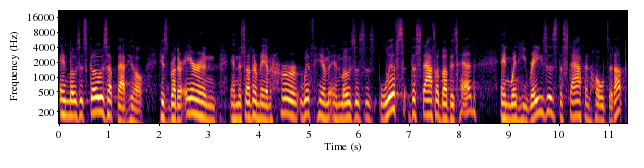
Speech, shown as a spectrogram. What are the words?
And Moses goes up that hill. His brother Aaron and this other man, Hur, with him. And Moses lifts the staff above his head. And when he raises the staff and holds it up,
